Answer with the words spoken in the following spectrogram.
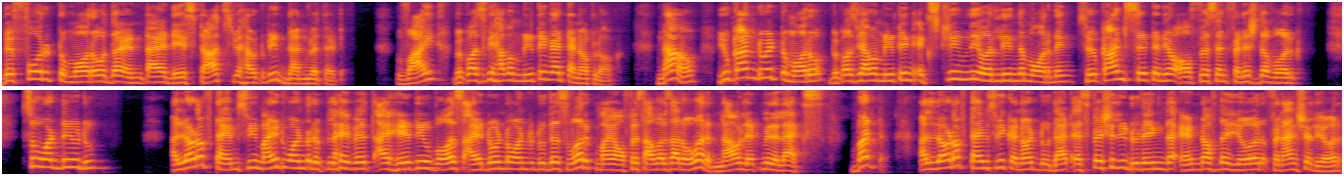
before tomorrow the entire day starts. You have to be done with it. Why? Because we have a meeting at 10 o'clock. Now, you can't do it tomorrow because you have a meeting extremely early in the morning. So you can't sit in your office and finish the work. So what do you do? A lot of times we might want to reply with, I hate you, boss. I don't want to do this work. My office hours are over. Now let me relax. But a lot of times we cannot do that, especially during the end of the year, financial year,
